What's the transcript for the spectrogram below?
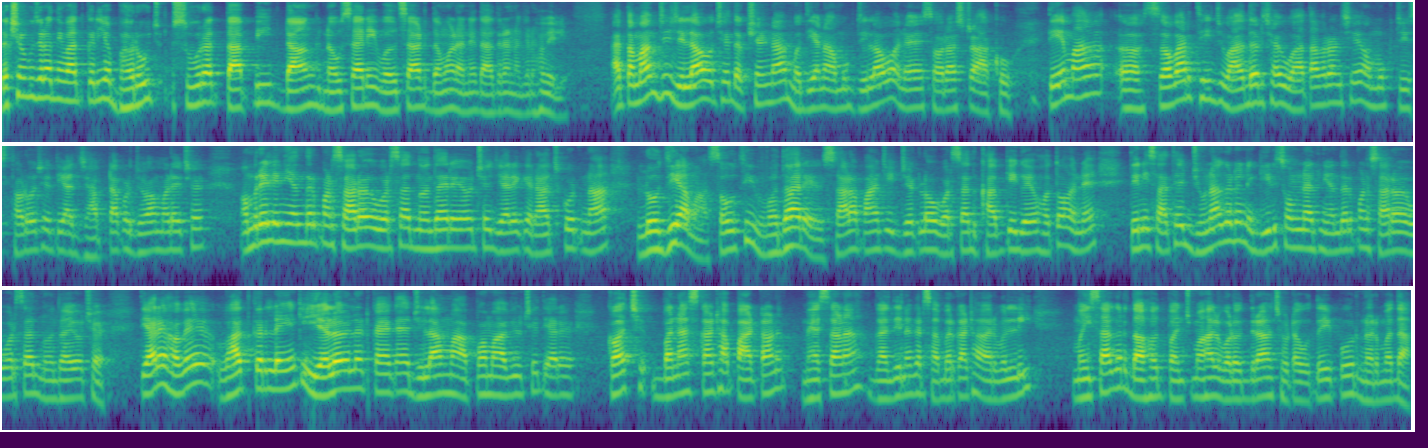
દક્ષિણ ગુજરાતની વાત કરીએ, ભરૂચ, સુરત, તાપી, ડાંગ, નવસારી, વલસાડ, દમણ અને દાદરા નગર હવેલી. આ તમામ જે જિલ્લાઓ છે, દક્ષિણના, મધ્યના અમુક જિલ્લાઓ અને સૌરાષ્ટ્ર આખું, તેમાં સવારથી જ વાદળછાયું વાતાવરણ છે. અમુક જે સ્થળો છે, ત્યાં ઝાપટા પણ જોવા મળે છે. અમરેલીની અંદર પણ સારો એવો વરસાદ નોંધાઈ રહ્યો છે, જ્યારે કે રાજકોટના લોધિયામાં સૌથી વધારે સાડા પાંચ ઇંચ જેટલો વરસાદ ખાબકી ગયો હતો અને તેની સાથે જુનાગઢ અને ગીર સોમનાથની અંદર પણ સારો એવો વરસાદ નોંધાયો છે. ત્યારે હવે વાત કરી લઈએ કે યલો એલર્ટ કયા કયા જિલ્લામાં આપવામાં આવ્યું છે, ત્યારે કચ્છ, બનાસકાંઠા, પાટણ, મહેસાણા, ગાંધીનગર, સાબરકાંઠા, અરવલ્લી, મહીસાગર, દાહોદ, પંચમહાલ, વડોદરા, છોટાઉદેપુર, નર્મદા.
